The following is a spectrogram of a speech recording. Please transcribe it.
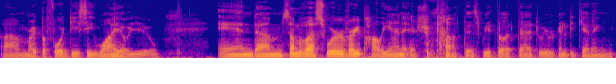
um, right before DC YOU. And um, some of us were very Pollyanna-ish about this. We thought that we were going to be getting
